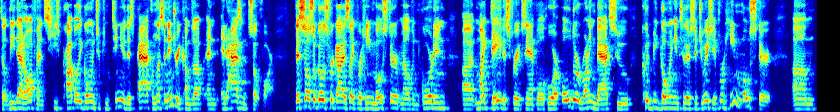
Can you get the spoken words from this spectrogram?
to lead that offense. He's probably going to continue this path unless an injury comes up, and it hasn't so far. This also goes for guys like Raheem Mostert, Melvin Gordon, uh, Mike Davis, for example, who are older running backs who could be going into their situation. If Raheem Mostert um,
